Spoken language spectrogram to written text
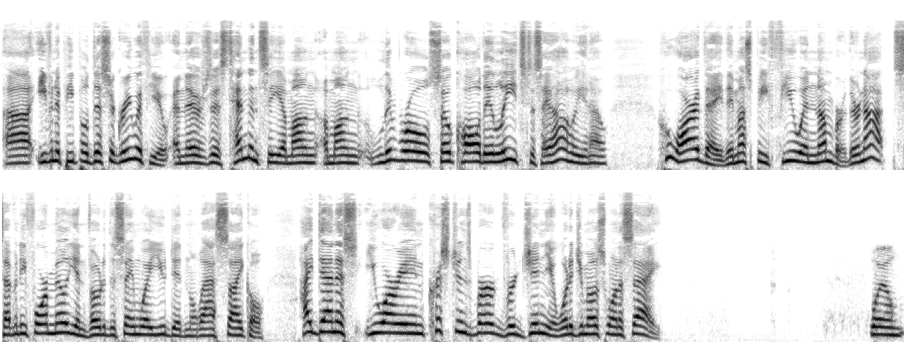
uh, even if people disagree with you. And there's this tendency among among liberal so-called elites to say, oh, you know, who are they? They must be few in number. They're not. 74 million voted the same way you did in the last cycle. Hi, Dennis. You are in Christiansburg, Virginia. What did you most want to say? Well,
